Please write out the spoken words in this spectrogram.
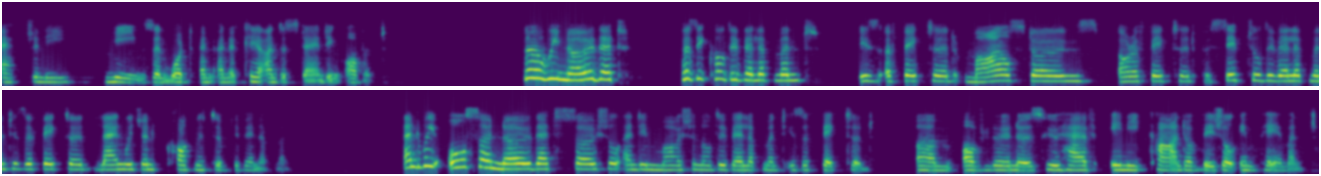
actually means and what and, and a clear understanding of it. So we know that physical development is affected, milestones are affected, perceptual development is affected, language and cognitive development. And we also know that social and emotional development is affected um, of learners who have any kind of visual impairment.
